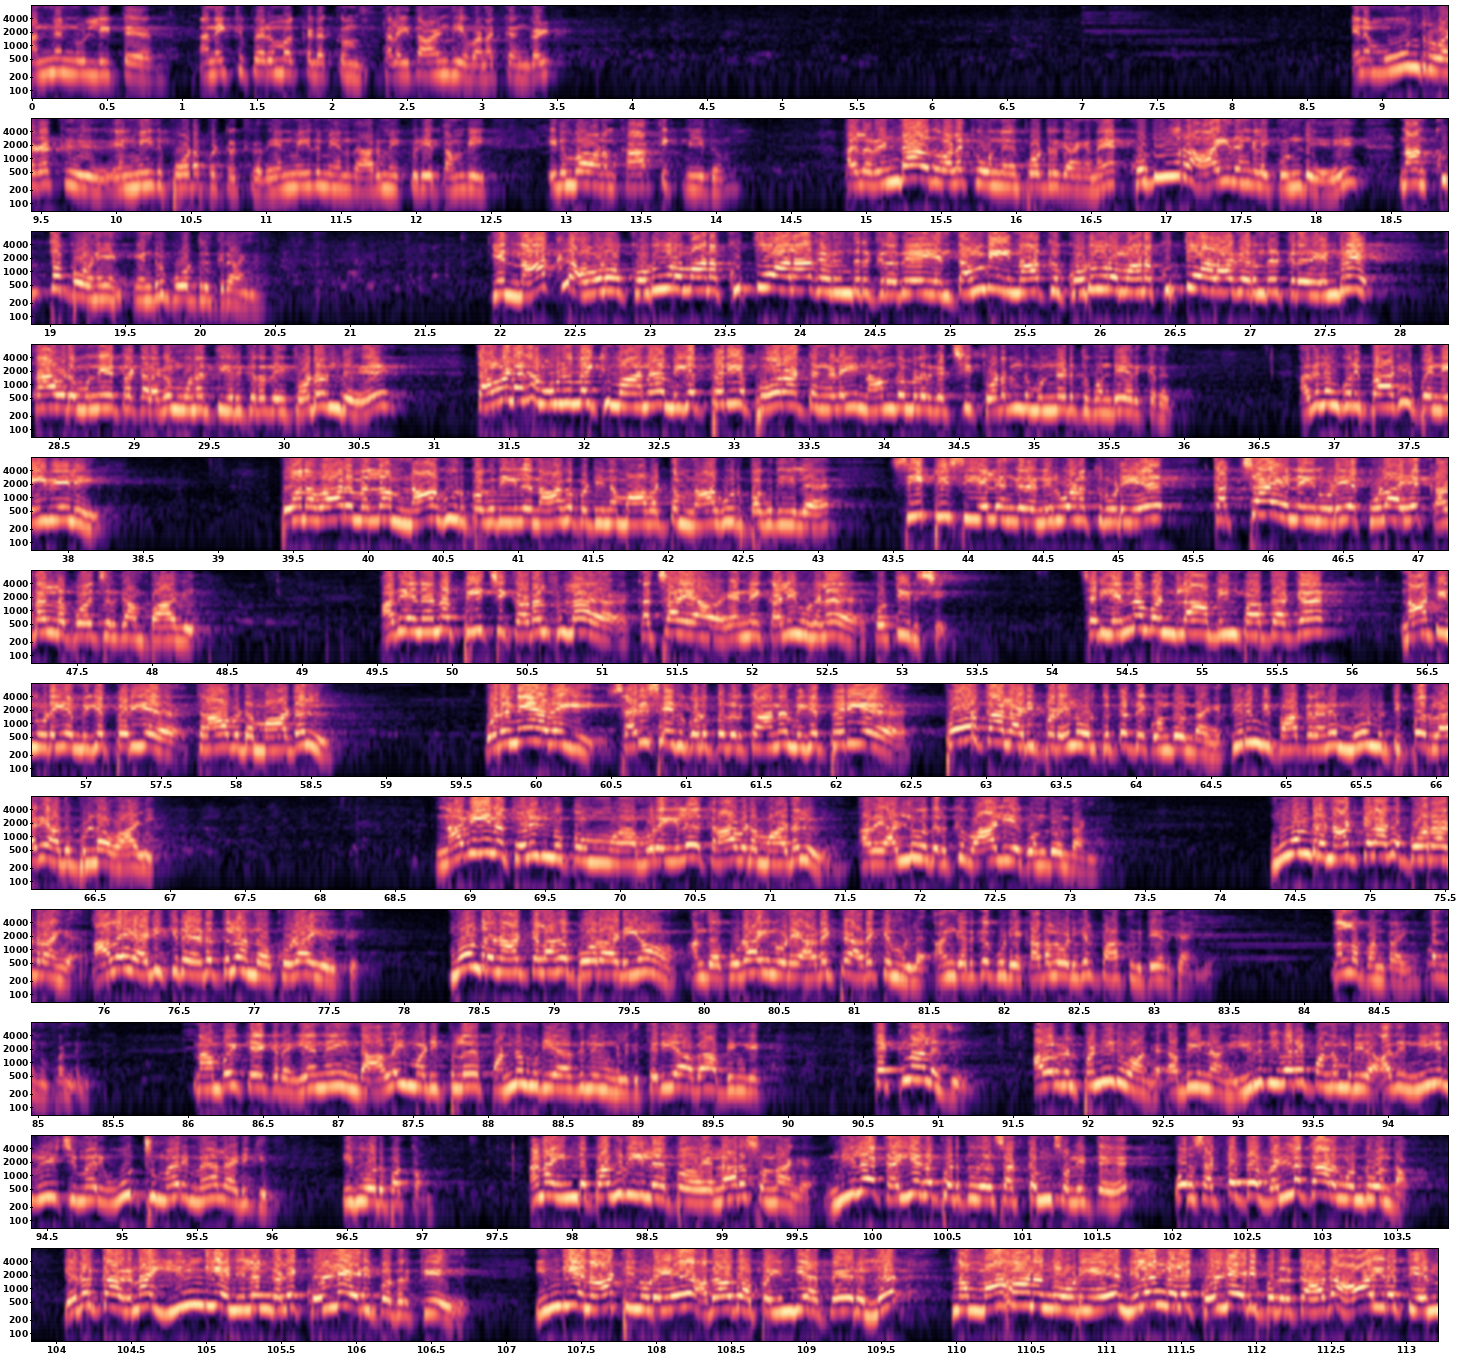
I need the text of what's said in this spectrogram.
அண்ணன் உள்ளிட்ட அனைத்து பெருமக்களுக்கும் தலை தாழ்ந்திய வணக்கங்கள். என மூன்று வழக்கு என் மீது போடப்பட்டிருக்கிறது. என் மீதும் எனது அருமைக்குரிய தம்பி இடும்பாவனம் கார்த்திக் மீதும். அதுல ரெண்டாவது வழக்கு ஒண்ணு போட்டிருக்காங்கன்னு கொடூர ஆயுதங்களை கொண்டு நான் குத்த போனேன் என்று போட்டிருக்கிறாங்க. என் நாக்கு அவ்வளவு கொடூரமான குத்துவாளாக இருந்திருக்கிறது என் தம்பி நாக்கு கொடூரமான குத்துவாளாக இருந்திருக்கிறது என்று திராவிட முன்னேற்ற கழகம் உணர்த்தி இருக்கிறதை தொடர்ந்து தமிழகம் முழுமைக்குமான மிகப்பெரிய போராட்டங்களை நாம் தமிழர் கட்சி தொடர்ந்து முன்னெடுத்துக் கொண்டே இருக்கிறது. அதிலும் குறிப்பாக இப்ப நெய்வேலி. போன வாரம் எல்லாம் நாகூர் பகுதியில் நாகப்பட்டினம் மாவட்டம் நாகூர் பகுதியில் சிபிசிஎல் என்கிற நிறுவனத்தினுடைய கச்சா எண்ணெயினுடைய குழாயை கடல்ல போச்சிருக்கான் பாவி. அது என்னன்னா பீச்சு கடல் ஃபுல்லா கச்சா எண்ணெய் கழிவுகளை கொட்டிருச்சு. சரி என்ன பண்ணலாம் அப்படின்னு பார்த்தாக்க நாட்டினுடைய மிகப்பெரிய திராவிட மாடல் உடனே அதை சரி செய்து கொடுப்பதற்கான மிகப்பெரிய போர்க்கால அடிப்படையில் ஒரு திட்டத்தை கொண்டு வந்தாங்க. திரும்பி பார்க்கறேனே மூணு டிப்பர் லாரி அது புல்லா வாளி நவீன தொழில்நுட்பம் முறையில் முறையில திராவிட மாடல் அதை அள்ளுவதற்கு வாளியை கொண்டு வந்தாங்க. மூன்று நாட்களாக போராடுறாங்க. அலை அடிக்கிற இடத்துல அந்த குழாய் இருக்கு. மூன்று நாட்களாக போராடியும் அந்த குழாயினுடைய அடைப்பை அடைக்க முடியல. அங்க இருக்கக்கூடிய கடலோடிகள் பார்த்துக்கிட்டே இருக்காங்க. நல்லா பண்றாங்க. பண்ணுங்க பண்ணுங்க. நான் போய் கேட்கிறேன் ஏன்னா இந்த அலை மடிப்புல பண்ண முடியாதுன்னு இவங்களுக்கு தெரியாதா அப்படின்னு கேட்க டெக்னாலஜி அவர்கள் பண்ணிடுவாங்க அப்படின்னாங்க. இறுதி வரை பண்ண முடியாது அது நீர் வீழ்ச்சி மாதிரி ஊற்று மாதிரி மேல அடிக்குது. இது ஒரு பக்கம். ஆனா இந்த பகுதியில இப்போ எல்லாரும் சொன்னாங்க நில கையகப்படுத்துதல் சட்டம் சொல்லிட்டு ஒரு சட்டத்தை வெள்ளக்காரன் கொண்டு வந்தான். எதற்காகனா இந்திய நிலங்களை கொள்ளையடிப்பதற்கு. இந்திய நாட்டினுடைய அதாவது அப்ப இந்தியா பேர் இல்ல நம் மாகாணங்களுடைய நிலங்களை கொள்ளையடிப்பதற்காக ஆயிரத்தி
